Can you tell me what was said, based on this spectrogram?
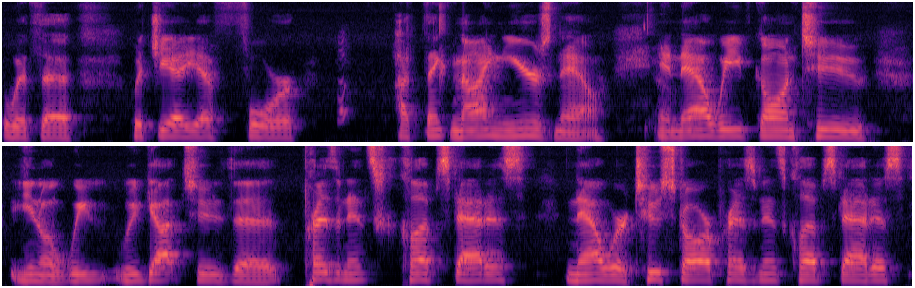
with uh, with GAF for I think nine years now, and now we've gone to you know, we we got to the President's Club status. Now we're two star President's Club status,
